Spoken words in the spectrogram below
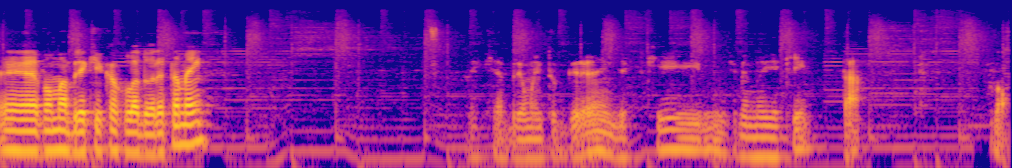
É, vamos abrir aqui a calculadora também que abriu muito grande aqui, diminui aqui, tá. Bom,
